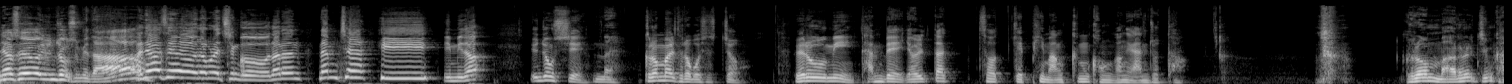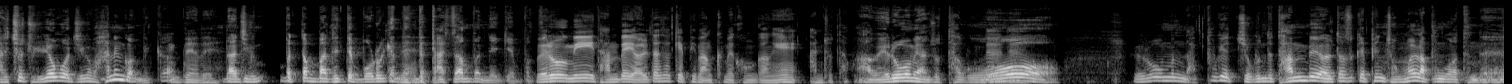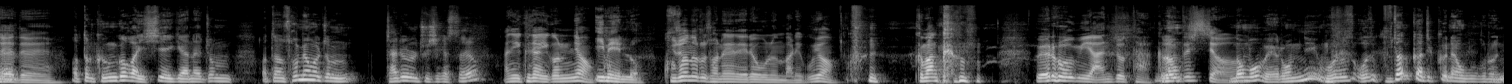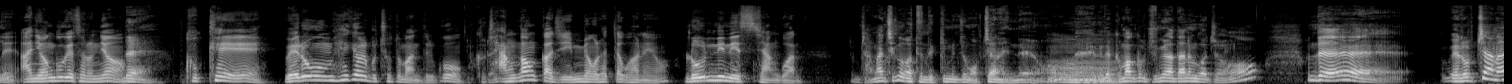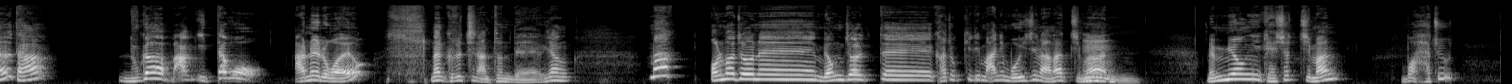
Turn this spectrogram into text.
안녕하세요 윤정수입니다. 안녕하세요, 여러분의 친구. 나는 남차희입니다. 윤종수 씨, 네. 그런 말 들어보셨죠? 외로움이 담배 15개 피만큼 건강에 안 좋다. 그런 말을 지금 가르쳐 주려고 지금 하는 겁니까? 네네. 나 지금 어떤 말인지 모르겠는데 다시 한번 얘기해 보세요. 외로움이 담배 15개 피만큼의 건강에 안 좋다고. 아 외로움이 안 좋다고. 네네. 외로움은 나쁘겠죠. 근데 담배 15개 핀 정말 나쁜 것 같은데. 네네. 어떤 근거가 있이 얘기하네. 좀 어떤 소명을 좀 자료를 주시겠어요? 아니, 그냥 이거는요. 이메일로. 구전으로 전해 내려오는 말이고요. 그만큼 외로움이 안 좋다. 그런 너- 뜻이죠. 너 뭐 외롭니? 뭐 어디 구전까지 꺼내오고 그러니? 네. 아니, 영국에서는요. 네. 국회에 외로움 해결 부처도 만들고 장관까지 임명을 했다고 하네요. 론리니스 장관. 좀 장난친 것 같은 느낌은 좀 없지 않아 있네요. 어. 네. 근데 그만큼 중요하다는 거죠. 근데 외롭지 않아요, 다? 누가 막 있다고 안 외로워요? 난 그렇진 않던데. 그냥 막 얼마 전에 명절 때 가족끼리 많이 모이진 않았지만 음. 몇 명이 계셨지만 뭐 아주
